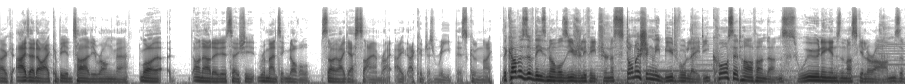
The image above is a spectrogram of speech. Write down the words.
Okay, I don't know. I could be entirely wrong there. Well, Arnaldo did say she romantic novel, so I guess I am right. I, I could just read this, couldn't I? The covers of these novels usually feature an astonishingly beautiful lady, corset half undone, swooning into the muscular arms of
